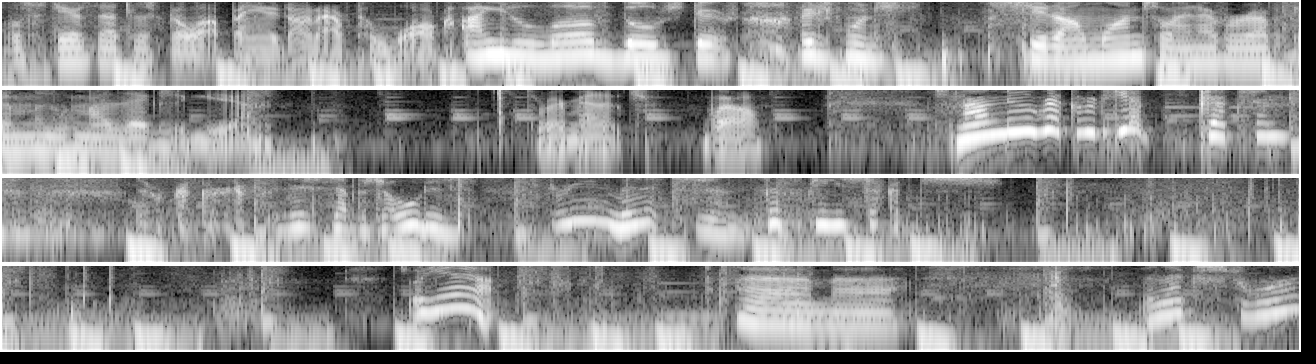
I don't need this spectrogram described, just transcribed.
Those stairs that just go up and you don't have to walk. I love those stairs. I just want to sit on one so I never have to move my legs again. Three minutes. Wow. It's not a new record yet, Jackson. The record for this episode is three minutes and 50 seconds. So yeah. Um uh, the next one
